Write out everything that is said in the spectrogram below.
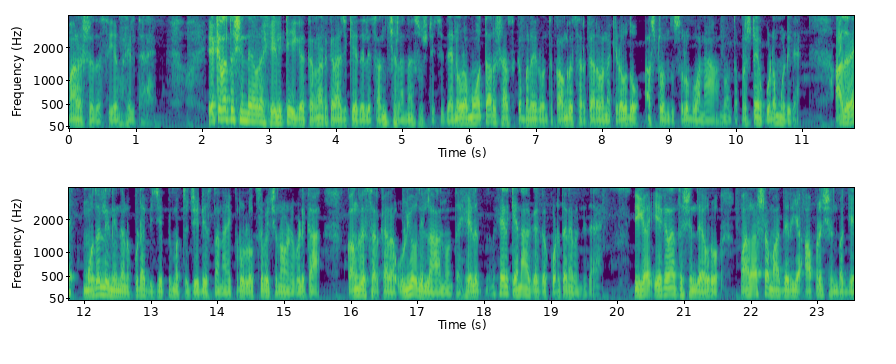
ಮಹಾರಾಷ್ಟ್ರದ ಸಿ ಎಂ ಹೇಳ್ತಾರೆ. ಏಕನಾಥ ಶಿಂದೆ ಅವರ ಹೇಳಿಕೆ ಈಗ ಕರ್ನಾಟಕ ರಾಜಕೀಯದಲ್ಲಿ ಸಂಚಲನ ಸೃಷ್ಟಿಸಿದೆ. ನೂರ ಮೂವತ್ತಾರು ಶಾಸಕ ಬಲ ಇರುವಂತಹ ಕಾಂಗ್ರೆಸ್ ಸರ್ಕಾರವನ್ನು ಕೆಡುವುದು ಅಷ್ಟೊಂದು ಸುಲಭವನ ಅನ್ನುವಂಥ ಪ್ರಶ್ನೆಯೂ ಕೂಡ ಮೂಡಿದೆ. ಆದರೆ ಮೊದಲಿನಿಂದಲೂ ಕೂಡ ಬಿಜೆಪಿ ಮತ್ತು ಜೆ ಡಿ ಎಸ್ನ ನಾಯಕರು ಲೋಕಸಭೆ ಚುನಾವಣೆ ಬಳಿಕ ಕಾಂಗ್ರೆಸ್ ಸರ್ಕಾರ ಉಳಿಯೋದಿಲ್ಲ ಅನ್ನುವಂಥ ಹೇಳ, ಹೇಳಿಕೆಯನ್ನು ಆಗಾಗ ಕೊಡ್ತಾನೆ ಬಂದಿದ್ದಾರೆ. ಈಗ ಏಕನಾಥ ಶಿಂದೆ ಅವರು ಮಹಾರಾಷ್ಟ್ರ ಮಾದರಿಯ ಆಪರೇಷನ್ ಬಗ್ಗೆ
